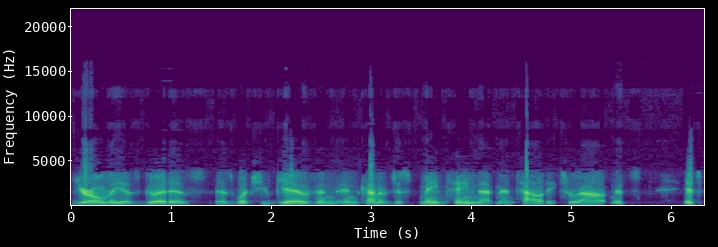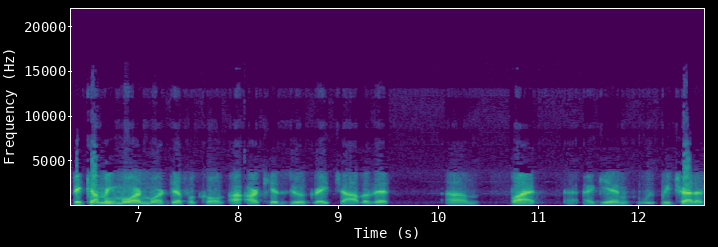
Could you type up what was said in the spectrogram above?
you're only as good as as what you give, and and kind of just maintain that mentality throughout. And it's it's becoming more and more difficult. Our, our kids do a great job of it, um, but uh, again, we, we try to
